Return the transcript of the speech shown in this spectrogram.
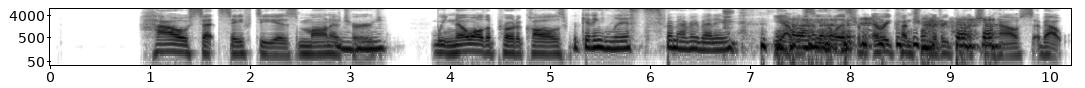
how set safety is monitored? Mhm. We know all the protocols. We're getting lists from everybody. Yeah, we've seen the list from every country and every production house about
